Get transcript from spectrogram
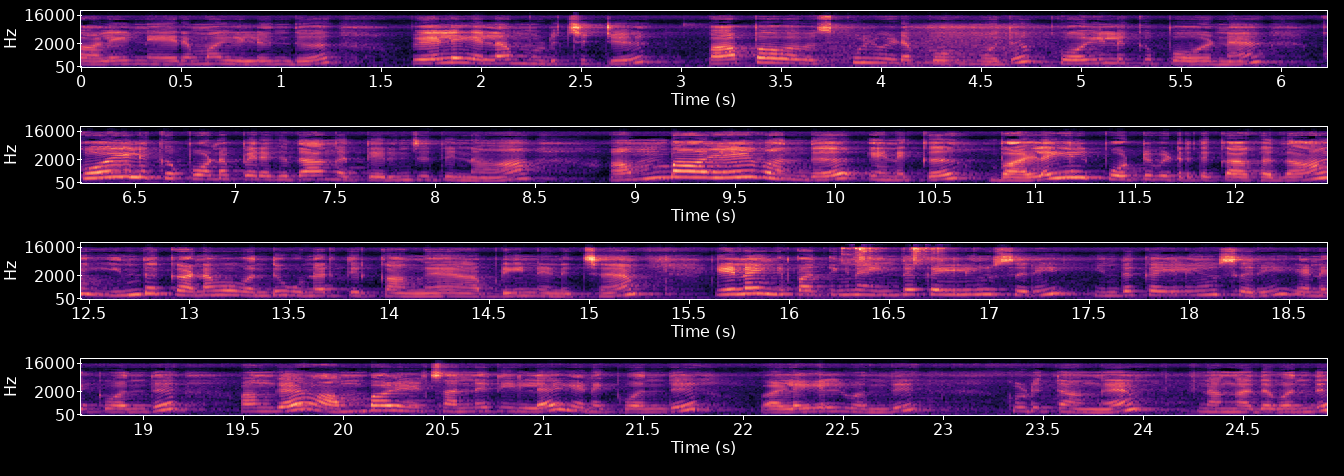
காலையில் நேரமாக எழுந்து வேலையெல்லாம் முடிச்சுட்டு பாப்பாவை ஸ்கூல் விட போகும்போது கோயிலுக்கு போனேன். கோயிலுக்கு போன பிறகு தான் அங்கே தெரிஞ்சதுன்னா அம்பாளே வந்து எனக்கு வளையல் போட்டு விடுறதுக்காக தான் இந்த கனவை வந்து உணர்த்திருக்காங்க அப்படின்னு நினச்சேன். ஏன்னா இங்கே பார்த்தீங்கன்னா இந்த கையிலையும் சரி இந்த கையிலையும் சரி எனக்கு வந்து அங்கே அம்பாள் சன்னதியில் எனக்கு வந்து வளையல் வந்து கொடுத்தாங்க. நாங்கள் அதை வந்து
